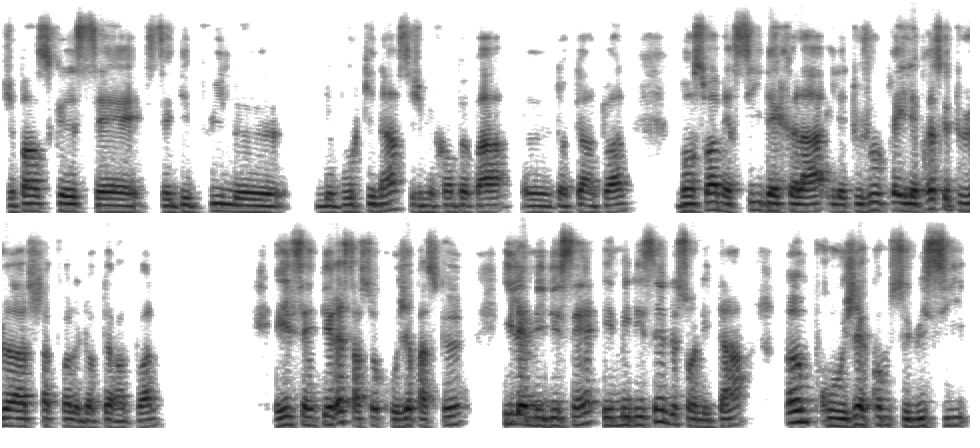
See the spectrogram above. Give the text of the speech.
je pense que c'est depuis le, le, Burkina, si je ne me trompe pas, euh, docteur Antoine. Bonsoir, merci d'être là. Il est toujours prêt, il est presque toujours là chaque fois, le docteur Antoine. Et il s'intéresse à ce projet parce qu'il est médecin et médecin de son état. Un projet comme celui-ci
